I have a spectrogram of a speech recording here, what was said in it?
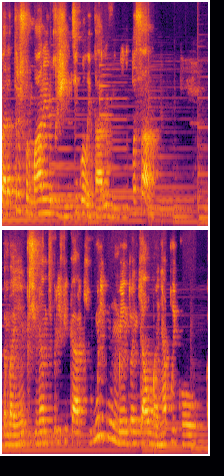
para transformarem o regime desigualitário vindo do passado. Também é impressionante verificar que o único momento em que a Alemanha aplicou uh,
